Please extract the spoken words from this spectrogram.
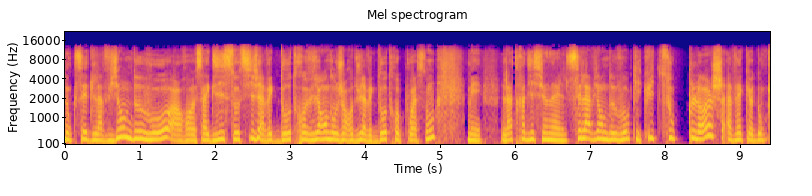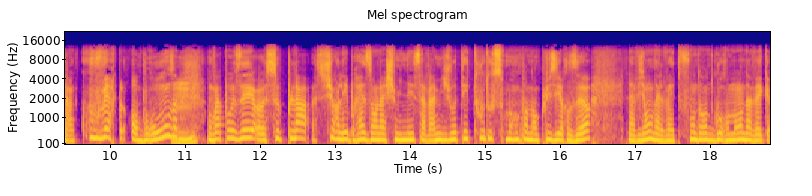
Donc, c'est de la viande de veau. Alors, euh, ça existe aussi avec d'autres viandes aujourd'hui, avec d'autres poissons. Mais la traditionnelle, c'est la viande de veau qui est cuite sous cloche avec euh, donc un couvercle en bronze. Mhm. On va poser euh, ce plat sur les braises dans la cheminée. Ça va mijoter tout doucement pendant plusieurs heures. La viande, elle va être fondante, gourmande avec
